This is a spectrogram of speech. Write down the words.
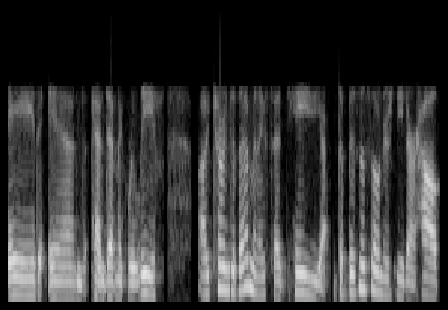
aid and pandemic relief. I turned to them and I said, "Hey, the business owners need our help.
